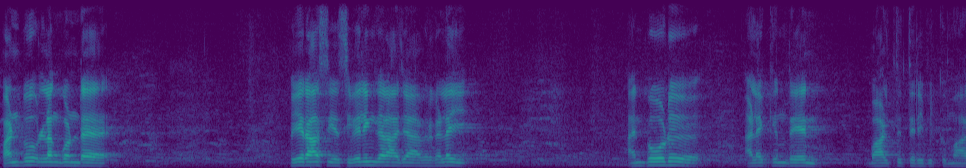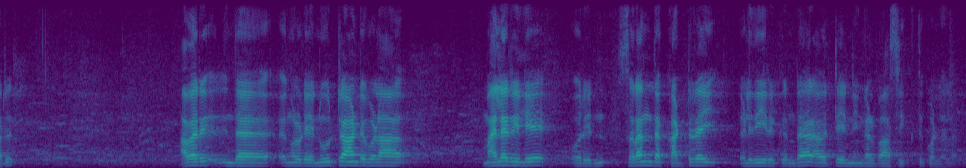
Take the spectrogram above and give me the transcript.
பண்பு உள்ளங்கொண்ட பேராசிரியர் சிவலிங்கராஜா அவர்களை அன்போடு அழைக்கின்றேன். வாழ்த்து தெரிவிக்குமாறு அவர் இந்த எங்களுடைய நூற்றாண்டு விழா மலரிலே ஒரு சிறந்த கட்டுரை எழுதியிருக்கின்றார். அவற்றை நீங்கள் வாசித்துக் கொள்ளலாம்.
